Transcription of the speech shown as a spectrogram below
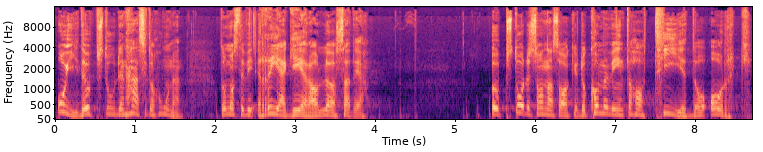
Oj, det uppstod den här situationen. Då måste vi reagera och lösa det. Uppstår det sådana saker, då kommer vi inte ha tid och ork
